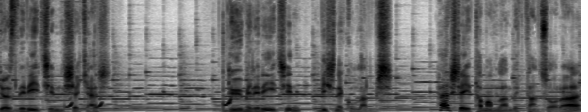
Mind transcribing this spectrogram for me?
Gözleri için şeker, düğmeleri için vişne kullanmış. Her şey tamamlandıktan sonra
